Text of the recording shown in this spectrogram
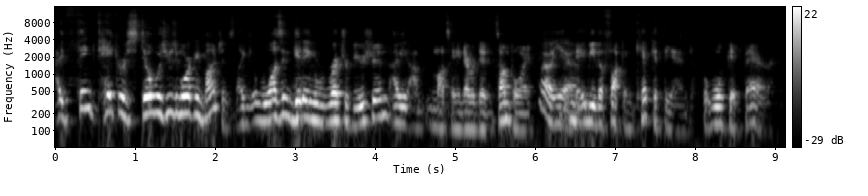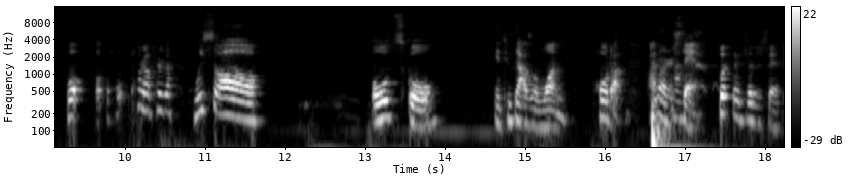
I think Taker still was using working punches, like it wasn't getting retribution. I mean, I'm not saying he never did at some point. Well, yeah. maybe the fucking kick at the end, but we'll get there. Well, hold on for a second. We saw old school in 2001. Hold up. I don't understand. What don't you understand?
